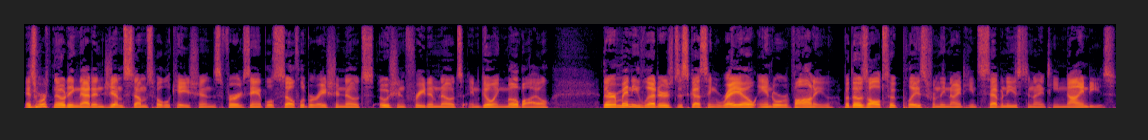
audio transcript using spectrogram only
It's worth noting that in Jim Stumm's publications, for example Self Liberation Notes, Ocean Freedom Notes, and Going Mobile, there are many letters discussing Rayo and or Vonu, but those all took place from the 1970s to 1990s.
